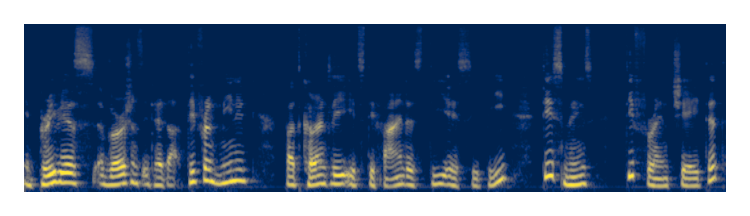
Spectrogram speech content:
In previous versions it had a different meaning, but currently it's defined as DSCP. This means differentiated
